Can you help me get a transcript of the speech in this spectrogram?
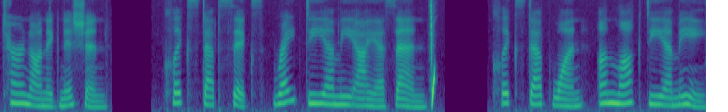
Turn on ignition. Click Step 6, write DME-ISN. Click Step 1, unlock DME.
